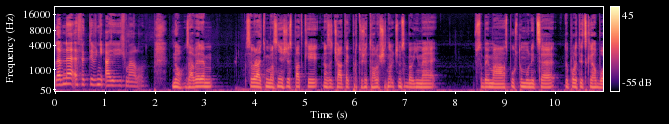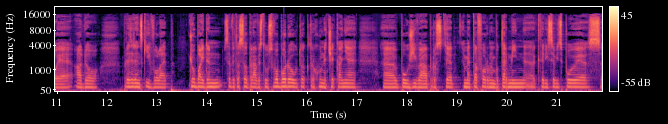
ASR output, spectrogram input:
levné, efektivní a je jich málo. No, závěrem se vrátím vlastně ještě zpátky na začátek, protože tohle všechno, o čem se bavíme, v sobě má spoustu munice do politického boje a do prezidentských voleb. Joe Biden se vytasil právě s tou svobodou, tak trochu nečekaně používá prostě metaforu nebo termín, eh, který se víc spojuje s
